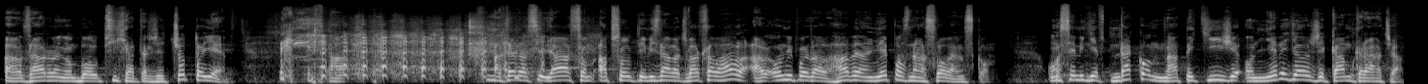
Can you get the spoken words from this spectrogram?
a zároveň on bol psychiatr, že čo to je. A a teraz ja som absolútny vyznávač Václava Havla, ale on mi povedal, Havel nepozná Slovensko. On sem ide v takom napätí, že on nevedel, že kam kráča.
